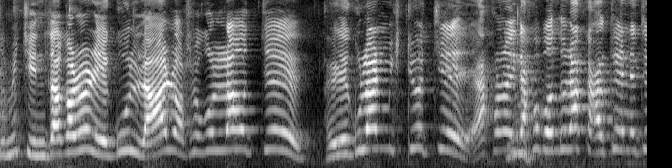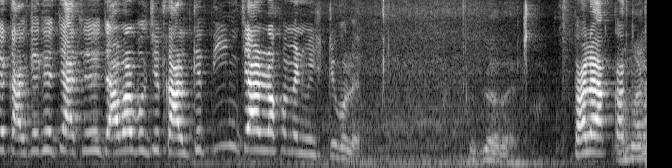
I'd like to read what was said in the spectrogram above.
তুমি চিন্তা করো রেগুলার রসগোল্লা হচ্ছে রেগুলার মিষ্টি হচ্ছে। এখন ওই দেখো বন্ধুরা কালকে এনেছে কালকে খেয়েছে আছে আবার বলছে কালকে তিন চার রকমের মিষ্টি বলে। তাহলে এক কাজ আমার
